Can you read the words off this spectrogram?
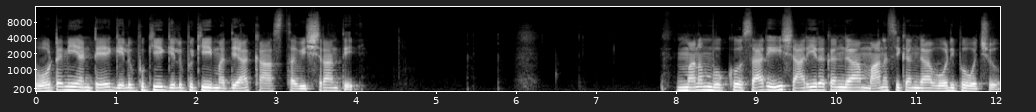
ఓటమి అంటే గెలుపుకి గెలుపుకి మధ్య కాస్త విశ్రాంతి. మనం ఒక్కోసారి శారీరకంగా మానసికంగా ఓడిపోవచ్చు.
